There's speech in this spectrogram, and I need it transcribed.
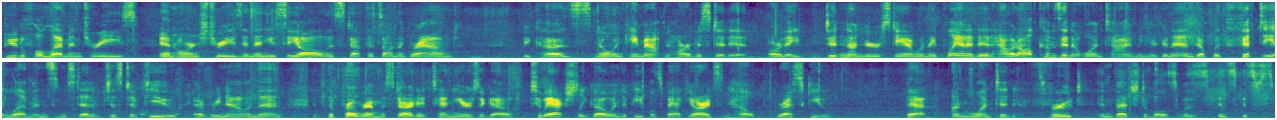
beautiful lemon trees and orange trees, and then you see all this stuff that's on the ground because no one came out and harvested it or they didn't understand when they planted it how it all comes in at one time and you're going to end up with 50 lemons instead of just a few every now and then. The program was started 10 years ago to actually go into people's backyards and help rescue that unwanted fruit and vegetables was it's it's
